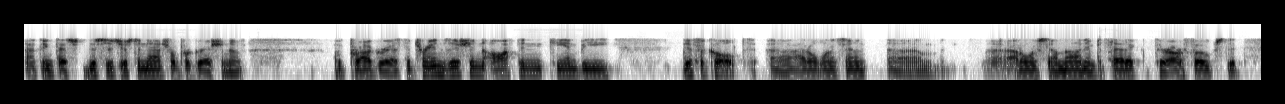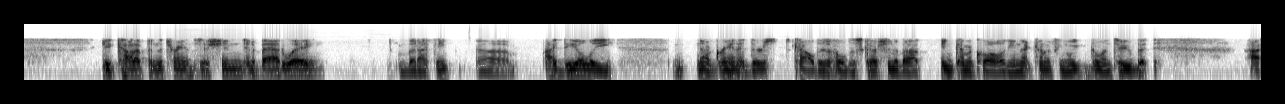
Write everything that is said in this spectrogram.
I think that's this is just a natural progression of of progress. The transition often can be difficult. Uh, I don't want to sound um, I don't want to sound non-empathetic. There are folks that get caught up in the transition in a bad way, but I think uh, ideally, now granted, there's Kyle, there's a whole discussion about income equality and that kind of thing we could go into, but I,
